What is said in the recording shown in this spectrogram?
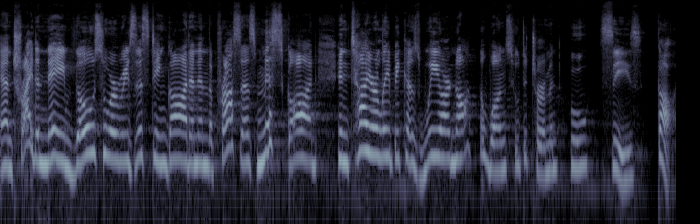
and try to name those who are resisting God and in the process miss God entirely because we are not the ones who determine who sees God.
